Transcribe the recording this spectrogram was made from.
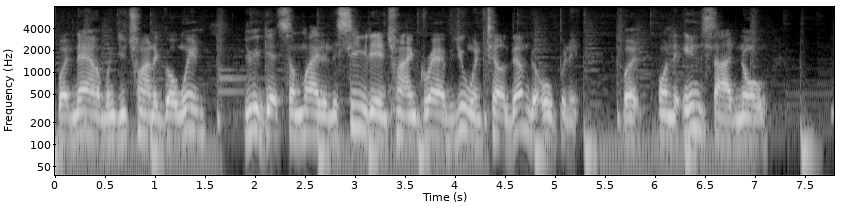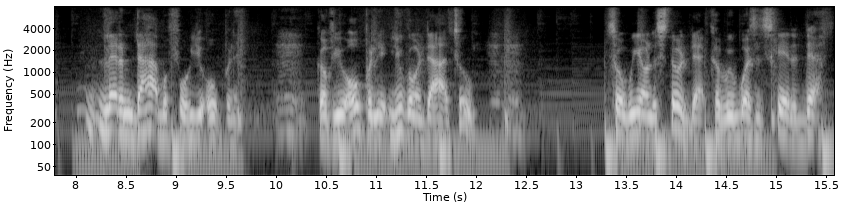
But now, when you're trying to go in, you can get somebody to see you there and try and grab you and tell them to open it. But on the inside, no, let them die before you open it. Because if you open it, you're gonna die too. So we understood that because we wasn't scared of death.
